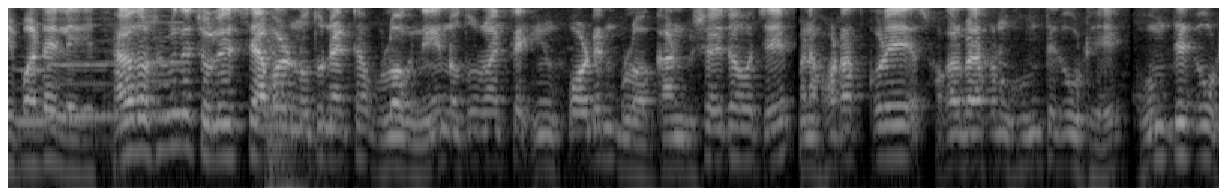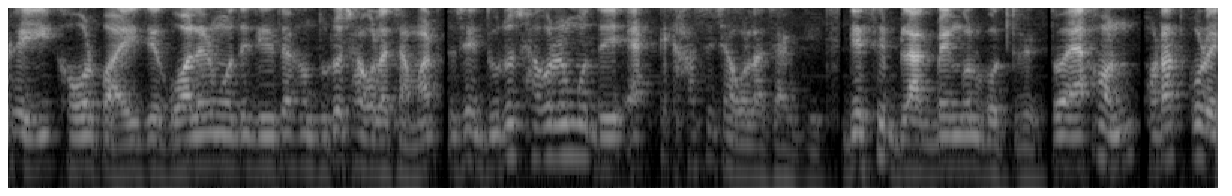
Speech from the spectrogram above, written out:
এই পাটাই লেগেছে। হ্যালো দর্শক বিন্দু, চলে এসেছে আবার নতুন একটা ব্লগ নিয়ে, নতুন একটা ইম্পর্টেন্ট ব্লগ কারণ বিষয়টা হচ্ছে মানে হঠাৎ করে সকালবেলা এখন ঘুম থেকে উঠে, ঘুম থেকে উঠেই খবর পাই যে গোয়ালের মধ্যে যেহেতু এখন দুটো ছাগল আছে আমার, তো সেই দুটো ছাগলের মধ্যে একটি খাসি ছাগল আছে আর কি, দেশি ব্ল্যাক বেঙ্গল গোত্রের। তো এখন হঠাৎ করে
